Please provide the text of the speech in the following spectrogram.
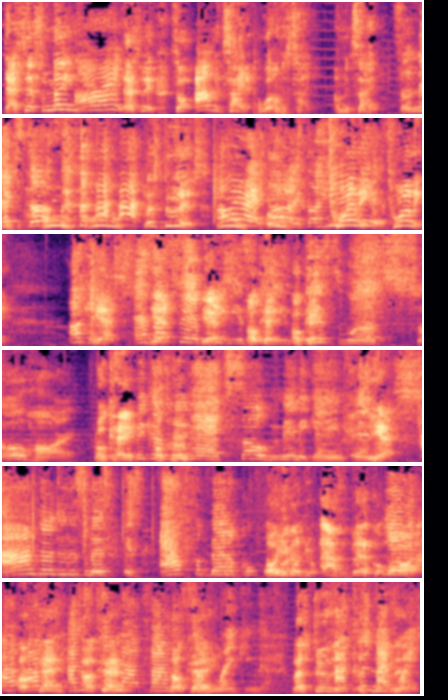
that's it for me. All right. That's it. So I'm excited. Ooh, I'm excited. I'm excited. So next up. Ooh, ooh, let's do this. All right, all right, so here 20, it is. 20. Okay. Yes, As yes, I said yes. previously, Okay, okay. this was so hard Okay. because okay. we've had so many games. And Yes. I'm gonna do this list. It's alphabetical order. Oh, you're gonna do alphabetical Yeah, order. I, I- okay. I, just okay. could not find myself okay. ranking them. Let's do this. I Let's could do not rank.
